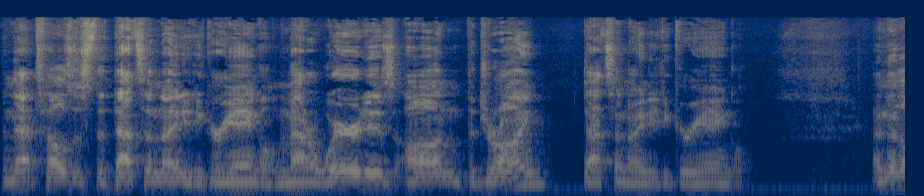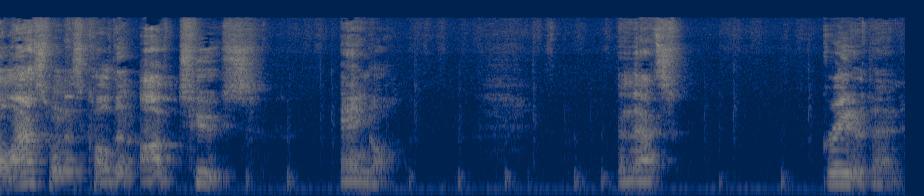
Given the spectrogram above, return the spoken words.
And that tells us that that's a 90 degree angle. No matter where it is on the drawing, that's a 90 degree angle. And then the last one is called an obtuse angle. And that's greater than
